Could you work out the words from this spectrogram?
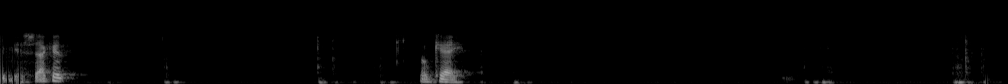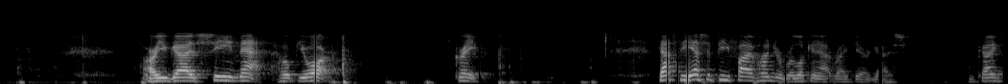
Give me a second. Okay. Are you guys seeing that? I Hope you are. Great. That's the S&P 500 we're looking at right there, guys. Okay?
